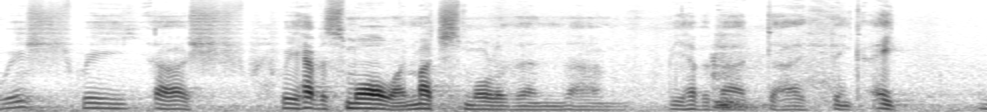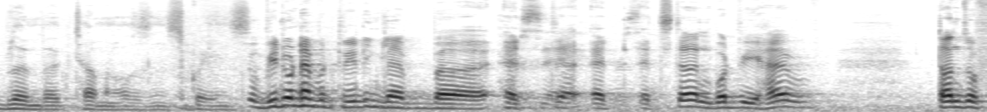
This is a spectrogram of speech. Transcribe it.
We, we, uh, we have a small one, much smaller than, um, we have about, I think, eight Bloomberg terminals and screens. So we don't have a trading lab uh, at, uh, at, at Stern. What we have, tons of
